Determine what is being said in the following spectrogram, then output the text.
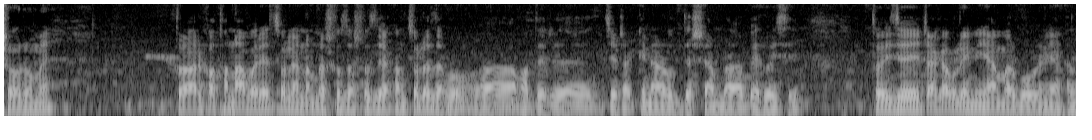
শোরুমে তো আর কথা না বলে চলেন, আমরা সোজাসুজি এখন চলে যাব। আমাদের যেটা কেনার উদ্দেশ্যে আমরা বের হয়েছি। তো এই যে টাকাগুলি নিয়ে আমার বউ নিয়ে এখন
